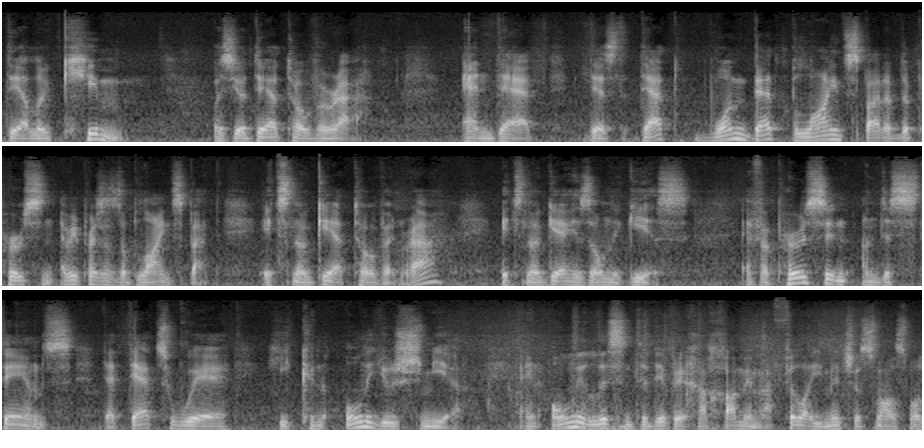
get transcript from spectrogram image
the Elohim was Yodea Tovara, and that there's that one that blind spot of the person. Every person has a blind spot. It's Nogea Tov and Ra. It's Nogea his own Negias. If a person understands that that's where he can only use Shmiya and only listen to Divrei Chachamim, I feel like you mentioned small, small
